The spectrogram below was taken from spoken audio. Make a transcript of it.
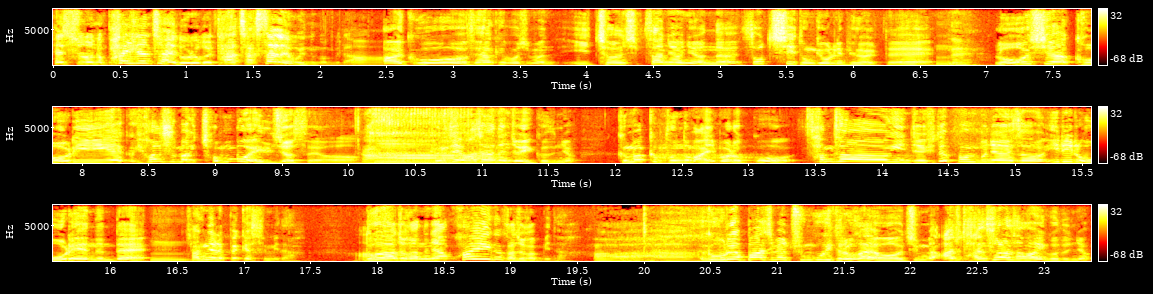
횟수로는 8년 차의 노력을 다 작살내고 있는 겁니다. 아, 그거 생각해 보시면 2014년이었나요? 소치 동계올림픽 할때 네. 러시아 거리의 그 현수막이 전부 LG였어요. 아. 굉장히 화제가 된 적이 있거든요. 그만큼 돈도 많이 벌었고 삼성이 이제 휴대폰 분야에서 1위를 오래 했는데 음. 작년에 뺏겼습니다. 누가 가져갔느냐? 화웨이가 가져갑니다. 아, 그러니까 우리가 빠지면 중국이 들어가요. 지금 아주 단순한 상황이거든요.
